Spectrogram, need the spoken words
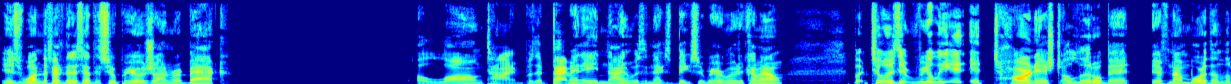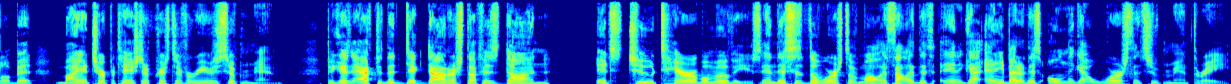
is one the fact that it set the superhero genre back a long time. Was it Batman 89 was the next big superhero movie to come out? But two is it really it, it tarnished a little bit, if not more than a little bit, my interpretation of Christopher Reeve's Superman. Because after the Dick Donner stuff is done, it's two terrible movies, and this is the worst of them all. It's not like this any got any better. This only got worse than Superman three.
